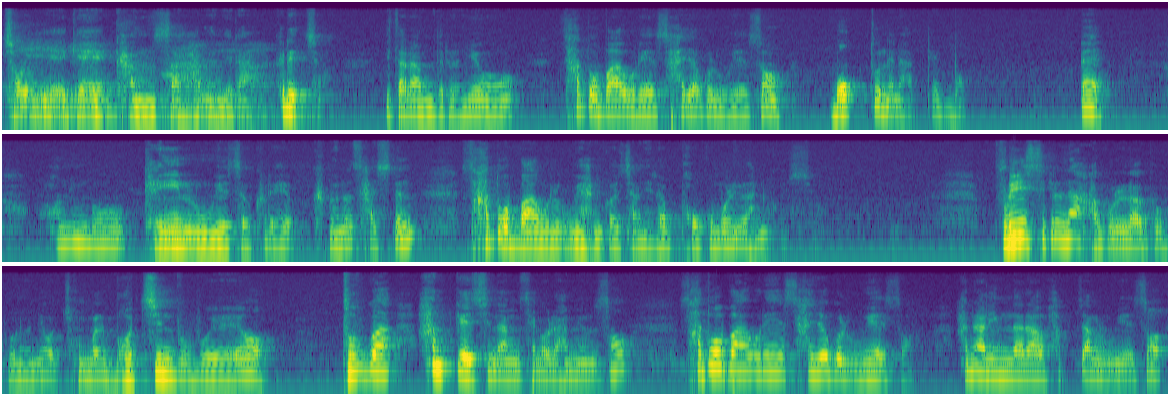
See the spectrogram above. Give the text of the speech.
저희에게 감사하느니라. 그랬죠. 이 사람들은요, 사도 바울의 사역을 위해서 목도 내놨대, 목. 네. 아니, 뭐, 개인을 위해서 그래요? 그거는 사실은 사도 바울을 위한 것이 아니라 복음을 위한 것이요. 브리스길라 아굴라 부부는요, 정말 멋진 부부예요. 부부가 함께 신앙생활을 하면서 사도 바울의 사역을 위해서 하나님 나라 확장을 위해서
